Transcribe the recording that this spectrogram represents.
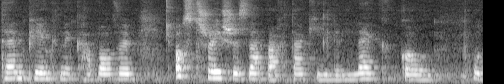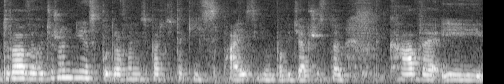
ten piękny kawowy, ostrzejszy zapach, taki lekko pudrowy, chociaż on nie jest pudrowy, on jest bardziej taki spicy, bym powiedziała, przez tę kawę i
